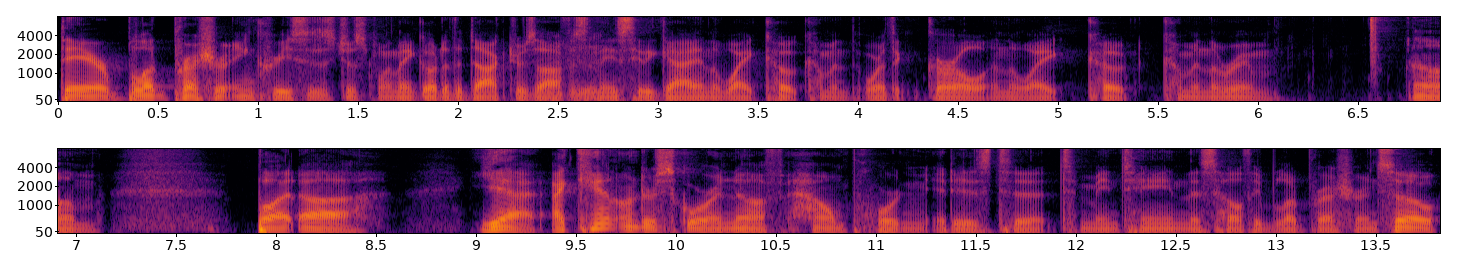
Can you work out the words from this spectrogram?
Their blood pressure increases just when they go to the doctor's office mm-hmm. and they see the guy in the white coat come in or the girl in the white coat come in the room. Um, but uh, yeah i can't underscore enough how important it is to to maintain this healthy blood pressure. And so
